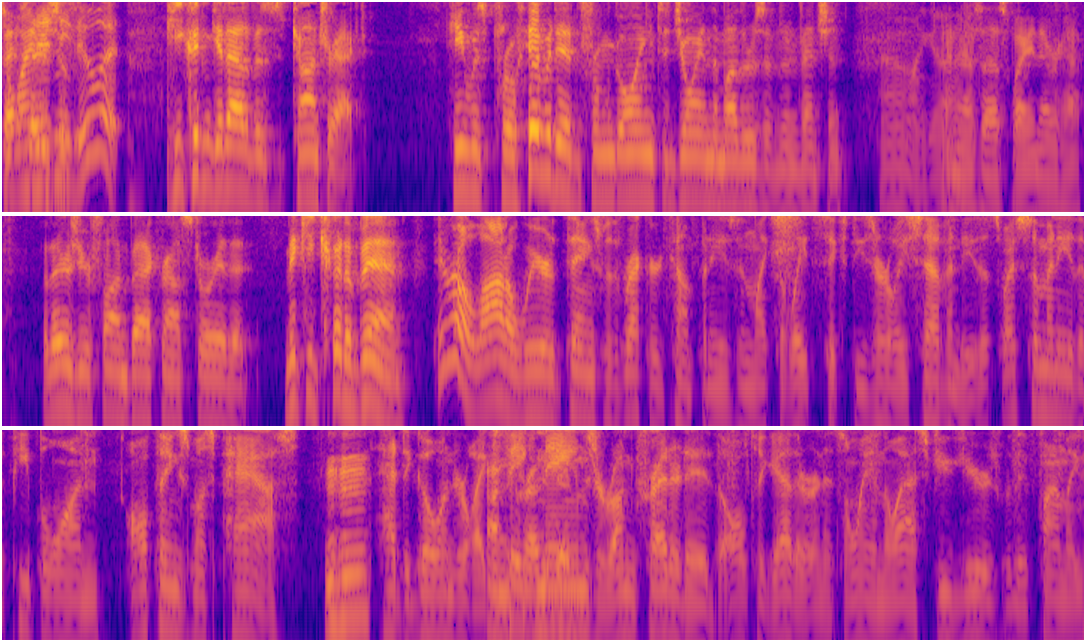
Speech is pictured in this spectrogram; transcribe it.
So why didn't he a- do it? He couldn't get out of his contract. He was prohibited from going to join the Mothers of Invention. Oh my god. And that's, that's why it never happened. But there's your fun background story that Mickey could have been. There were a lot of weird things with record companies in like the late 60s, early 70s. That's why so many of the people on All Things Must Pass mm-hmm. had to go under like fake names or uncredited altogether. And it's only in the last few years where they've finally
